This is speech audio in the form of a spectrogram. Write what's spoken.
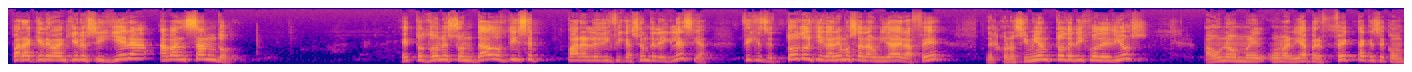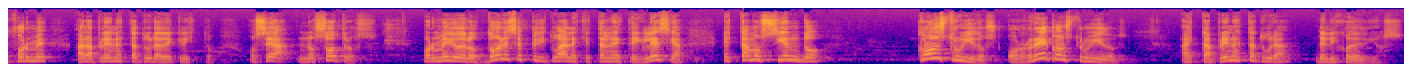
para que el Evangelio siguiera avanzando. Estos dones son dados, dice, para la edificación de la iglesia. Fíjese, todos llegaremos a la unidad de la fe, del conocimiento del Hijo de Dios, a una humanidad perfecta que se conforme a la plena estatura de Cristo. O sea, nosotros, por medio de los dones espirituales que están en esta iglesia, estamos siendo construidos o reconstruidos a esta plena estatura del Hijo de Dios.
